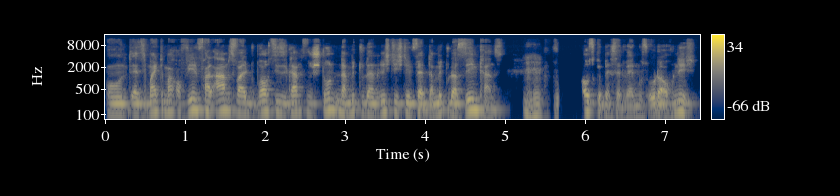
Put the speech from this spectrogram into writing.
Und äh, sie meinte, mach auf jeden Fall abends, weil du brauchst diese ganzen Stunden, damit du dann richtig den, Ver- damit du das sehen kannst, Mhm. ausgebessert werden muss oder auch nicht.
